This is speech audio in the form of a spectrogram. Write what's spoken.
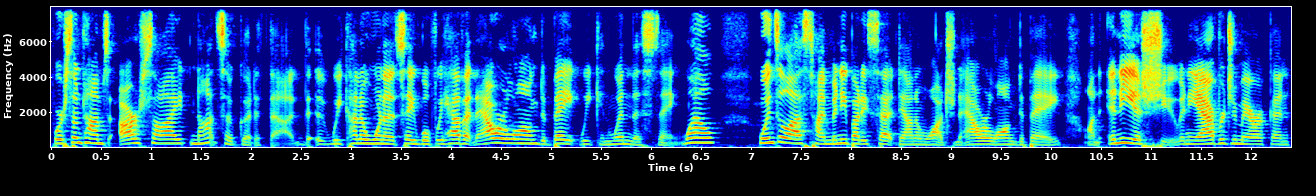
where sometimes our side not so good at that. We kind of want to say, well, if we have an hour long debate, we can win this thing. Well, When's the last time anybody sat down and watched an hour long debate on any issue, any average American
